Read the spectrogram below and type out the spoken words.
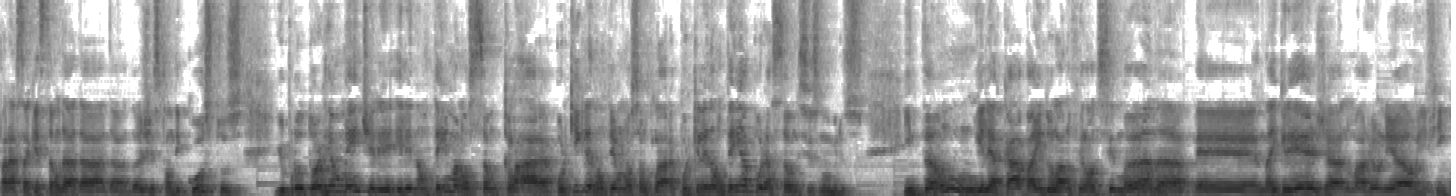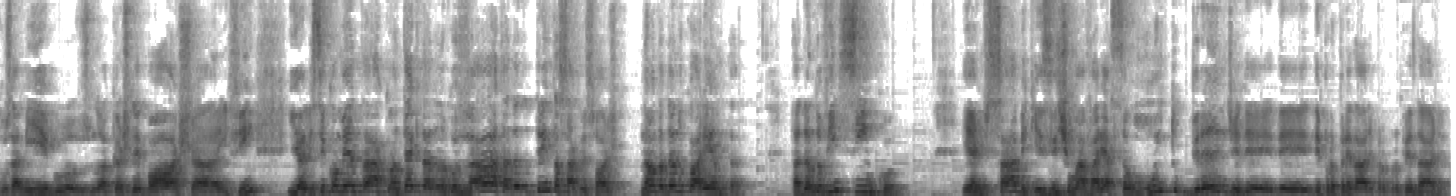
para essa questão da, da, da, da, gestão de custos e o produtor realmente ele, ele não tem uma noção clara. Por que, que ele não tem uma noção clara? Porque ele não tem apuração desses números. Então, ele acaba indo lá no final de semana, é, na igreja, numa reunião, enfim, com os amigos, na cancha de bocha, enfim, e ali se comenta, ah, quanto é que tá dando? Ah, tá dando 30 sacos de soja. Não, tá dando 40. Tá dando 25. E a gente sabe que existe uma variação muito grande de, de, de propriedade para propriedade.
